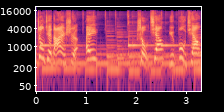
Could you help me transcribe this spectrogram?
正确答案是 A，手枪与步枪。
